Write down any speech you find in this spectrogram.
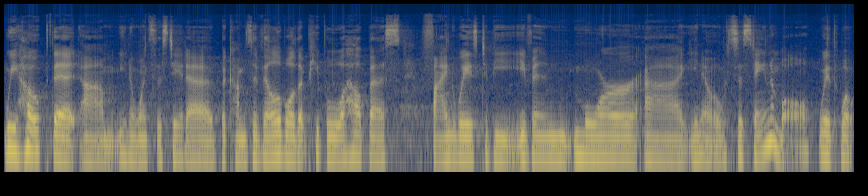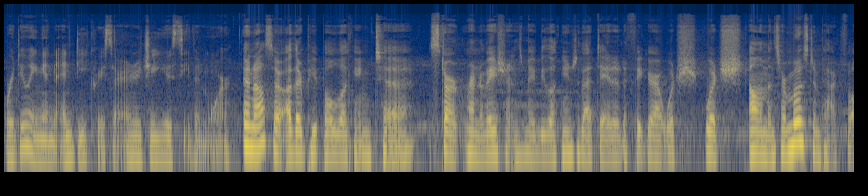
we hope that, um, you know, once this data becomes available, that people will help us find ways to be even more, uh, you know, sustainable with what we're doing and, and decrease our energy use even more. And also other people looking to start renovations, maybe looking to that data to figure out which which elements are most impactful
